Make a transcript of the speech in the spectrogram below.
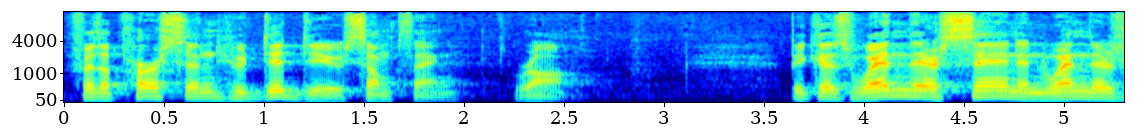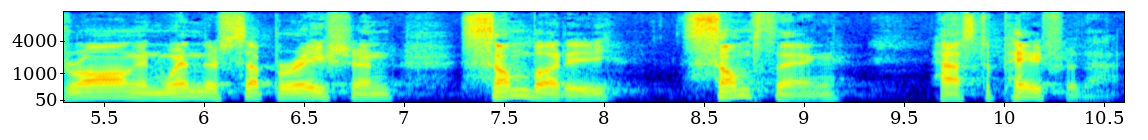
for the person who did do something wrong. Because when there's sin and when there's wrong and when there's separation, somebody, something has to pay for that.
